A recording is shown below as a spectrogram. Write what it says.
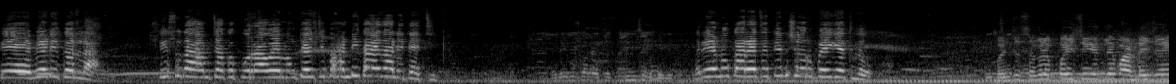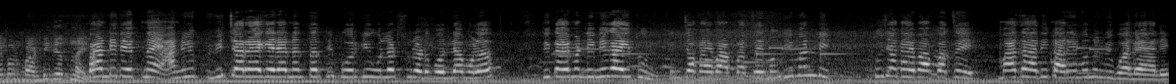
ते मेडिकलला. ती सुद्धा आमच्याकडे पुरावा आहे. मग त्यांची भांडी काय झाली त्याची? रेणू करायचं तीनशे रुपये घेतलं. म्हणजे सगळे पैसे घेतले भांडायचे पण भांडी देत नाही. भांडी देत नाही. आणि विचारायला गेल्यानंतर ती पोरगी उलट सुलट बोलल्यामुळं ती काय म्हणली निघा इथून. तुमच्या काय बापाचं आहे. मग ही म्हणली तुझ्या काय बापाचं? माझा अधिकार आहे म्हणून मी बोलायला आले.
